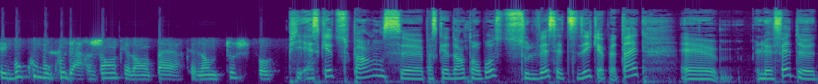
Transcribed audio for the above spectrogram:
C'est beaucoup, beaucoup d'argent que l'on perd, que l'on ne touche pas. Puis est-ce que tu penses, euh, parce que dans ton poste, tu soulevais cette idée que peut-être euh, le fait de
